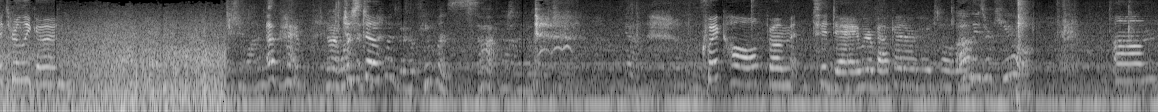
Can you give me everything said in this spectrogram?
It's really good. Okay. No, I wanted Just the a- pink ones, but her pink ones sucked. yeah. Quick haul from today. We were back at our hotel. Oh, these are cute. Um,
